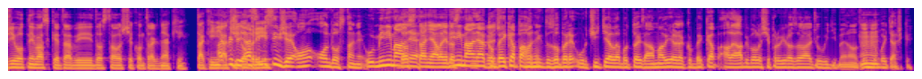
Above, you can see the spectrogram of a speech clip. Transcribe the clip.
životný basket, aby dostal ešte kontrakt nejaký, taký nejaký akože, dobrý. Ja si myslím, že on, on dostane. Minimálne, dostane, ale nedostane, minimálne ako vieš. backup ho niekto zobere určite, lebo to je zaujímavý ako backup, ale aby bol ešte prvý rozhodáč, uvidíme. No, to, mm-hmm. to bude ťažké.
